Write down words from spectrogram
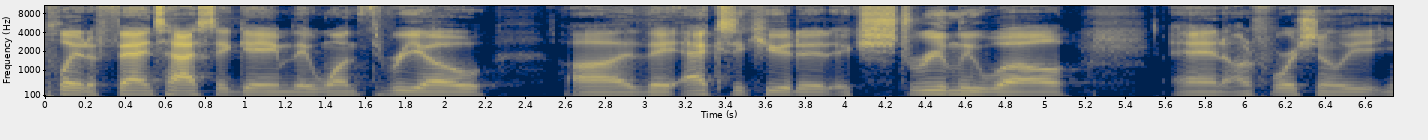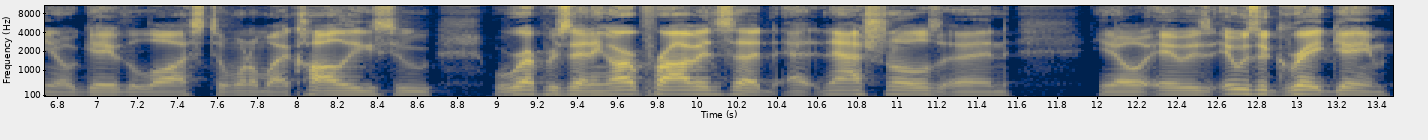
Played a fantastic game. They won 3-0. Uh, they executed extremely well and unfortunately, you know, gave the loss to one of my colleagues who were representing our province at, at nationals. And you know, it was it was a great game.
